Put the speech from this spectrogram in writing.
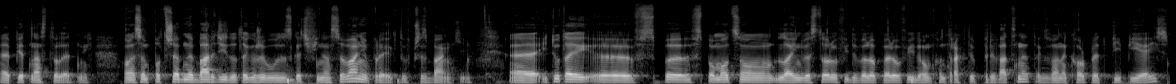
15-letnich. One są potrzebne bardziej do tego, żeby uzyskać finansowanie projektów przez banki. I tutaj z pomocą dla inwestorów i deweloperów idą kontrakty prywatne, tak zwane corporate PPAs,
